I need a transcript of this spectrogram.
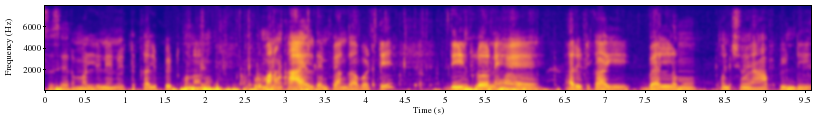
చూసారా? మళ్ళీ నేను ఇట్లా కలిపి పెట్టుకున్నాను. ఇప్పుడు మనం కాయలు తెంపాం కాబట్టి దీంట్లోనే అరటికాయ బెల్లము కొంచెం యాపిండి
